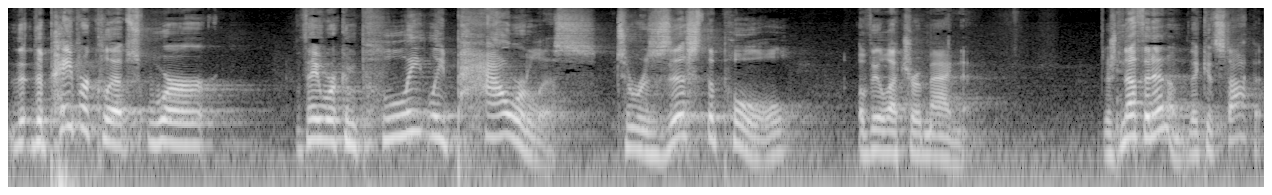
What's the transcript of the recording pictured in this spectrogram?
the, the paper clips were they were completely powerless to resist the pull of the electromagnet. There's nothing in them that could stop it.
